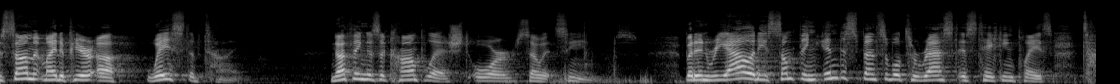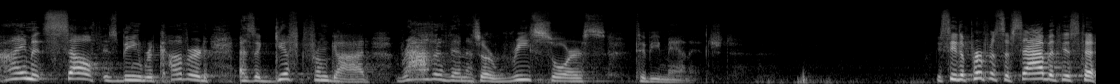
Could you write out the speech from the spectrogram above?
To some, it might appear a waste of time. Nothing is accomplished, or so it seems. But in reality, something indispensable to rest is taking place. Time itself is being recovered as a gift from God rather than as a resource to be managed. You see, the purpose of Sabbath is to,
